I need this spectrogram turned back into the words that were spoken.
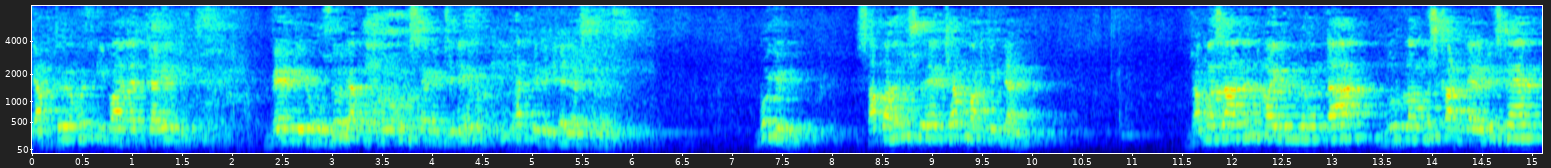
yaptığımız ibadetlerin verdiği huzur ve mutluluğun sevincini hep birlikte yaşıyoruz. Bugün sabahın şu erken vaktinde Ramazan'ın aydınlığında nurlanmış kalplerimizle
